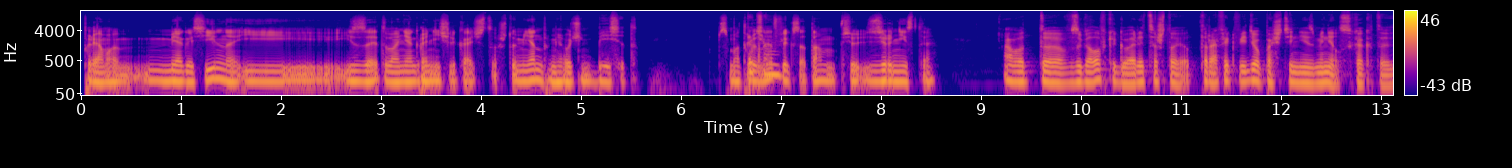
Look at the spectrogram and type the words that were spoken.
прямо мега сильно, и из-за этого они ограничили качество, что меня, например, очень бесит. Смотрю Почему? Netflix, а там все зернистое. А вот э, в заголовке говорится, что трафик видео почти не изменился. Как это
